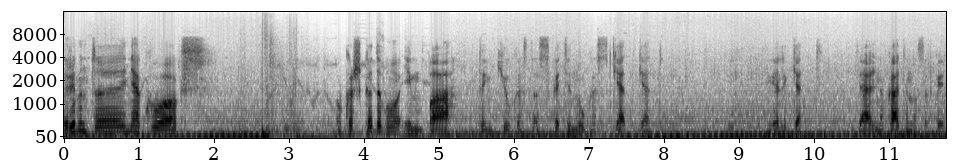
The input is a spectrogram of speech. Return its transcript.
Rimtai nekoks. O kažkada buvo imba tankiukas, tas katinukas, ket, ket. Gali ket. Velnio katinas ar kaip.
